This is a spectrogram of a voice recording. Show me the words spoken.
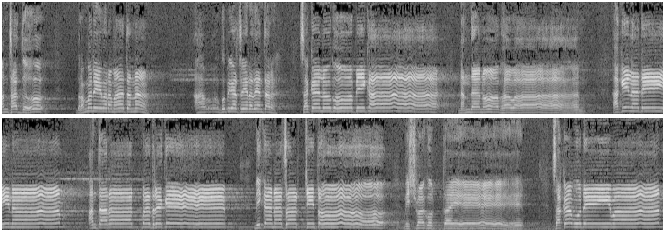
ಅಂಥದ್ದು ಬ್ರಹ್ಮದೇವರ ಮಾತನ್ನು ಗೋಪಿಕಾಶ್ರೀಯರು ಅದೇ ಅಂತಾರೆ ಸಕಲು ಗೋಪಿಕಾ ನಂದನೋ ಭವಾನ್ ಅಖಿಲ ದೇನಾಂ ಅಂತರಾತ್ಮಧೃಕೆ ವಿಕನ ಸಾರ್ಚಿತೋ ವಿಶ್ವಗುಪ್ತಯೇ ಸಕವು ದೇವಾನ್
